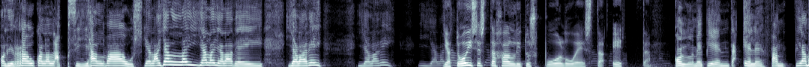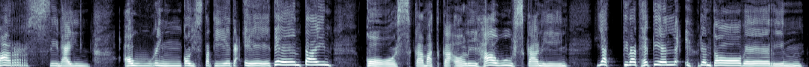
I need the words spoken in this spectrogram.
Oli raukalla lapsi halvaus, jala jalla jala jala vei, jala vei, jala vei. Jala, ja toisesta hallituspuolueesta, että kolme pientä elefanttia marssi näin, aurinkoista tietä eteenpäin, koska matka oli hauska niin, jättivät he tielle yhden toverin.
